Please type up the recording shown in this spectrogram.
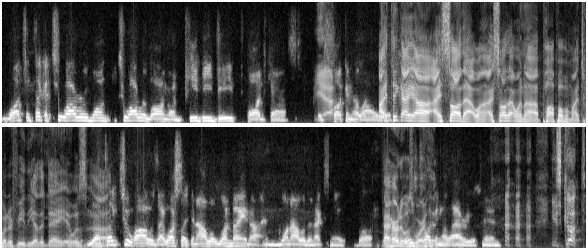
watch. It's like a two hour one, two hour long on PBD podcast. Yeah. It's fucking hilarious. I think I uh, I saw that one. I saw that one uh, pop up on my Twitter feed the other day. It was Yeah, it's uh, like two hours. I watched like an hour one night uh, and one hour the next night, but I heard it it was, was, worth fucking it. hilarious, man. He's cooked.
